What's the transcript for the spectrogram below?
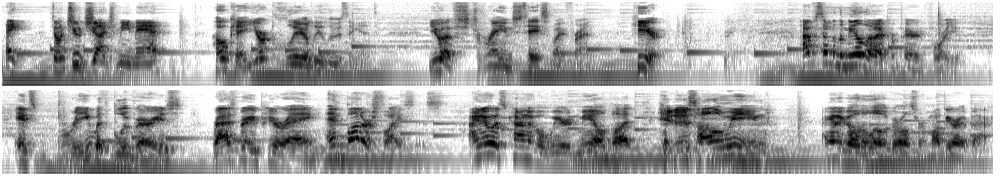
Hey, don't you judge me, man. Okay, you're clearly losing it. You have strange taste, my friend. Here, have some of the meal that I prepared for you. It's brie with blueberries, raspberry puree, and butter slices. I know it's kind of a weird meal, but it is Halloween. I gotta go to the little girl's room. I'll be right back.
